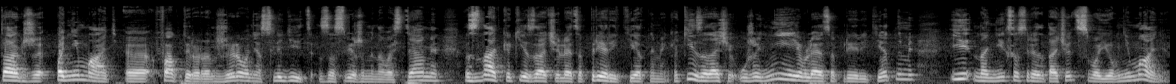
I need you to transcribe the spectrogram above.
также понимать э, факторы ранжирования, следить за свежими новостями, знать, какие задачи являются приоритетными, какие задачи уже не являются приоритетными и на них сосредотачивать свое внимание.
